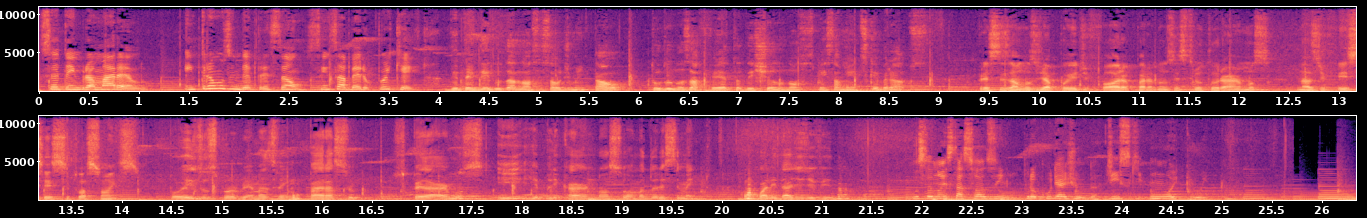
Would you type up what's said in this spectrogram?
Setembro Amarelo. Entramos em depressão sem saber o porquê. Dependendo da nossa saúde mental, tudo nos afeta, deixando nossos pensamentos quebrados. Precisamos de apoio de fora para nos estruturarmos nas difíceis situações. Pois os problemas vêm para superarmos e replicar nosso amadurecimento com qualidade de vida. Você não está sozinho. Procure ajuda. Disque 188.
